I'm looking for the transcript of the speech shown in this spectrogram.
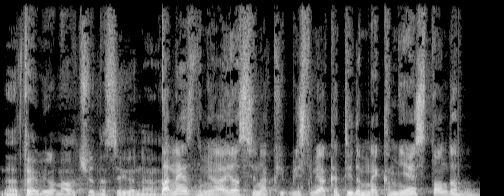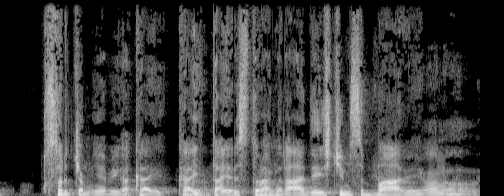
da, to je bilo malo čudno sigurno. Pa ne znam, ja, ja si onak, mislim, ja kad idem neka mjesto, onda srćam jebi ga, kaj, kaj taj restoran radi i s čim se bavi, ono.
